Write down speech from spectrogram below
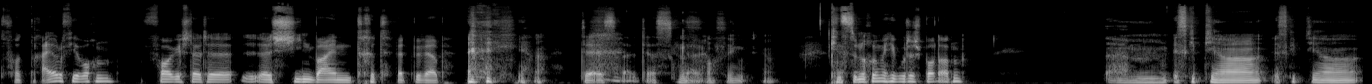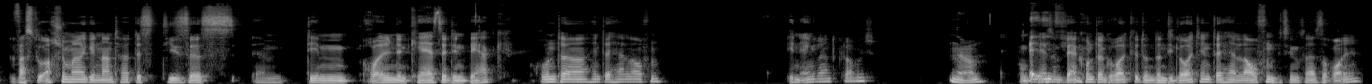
vor drei oder vier Wochen vorgestellte äh, Schienbein-Tritt-Wettbewerb. ja. Der ist, der ist geil. Das ist auch sehr gut, ja. Kennst du noch irgendwelche gute Sportarten? Ähm, es gibt ja, es gibt ja, was du auch schon mal genannt hattest, dieses ähm, dem rollenden Käse den Berg runter hinterherlaufen. In England, glaube ich. Ja. Wo Käse äh, Berg runtergerollt wird und dann die Leute hinterherlaufen bzw. rollen.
